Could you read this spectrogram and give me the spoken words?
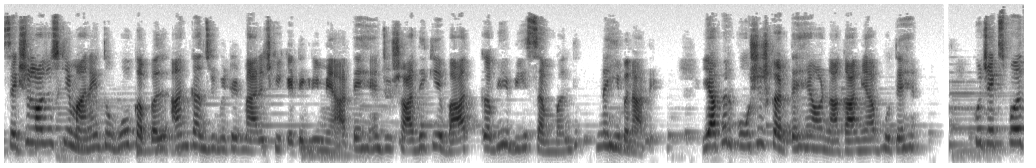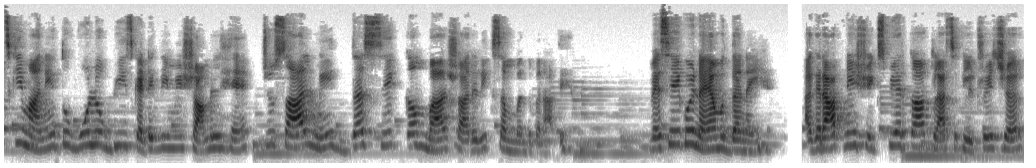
सेक्सोलॉजिस्ट की माने तो वो कपल अनकंज्यूमेटेड मैरिज की कैटेगरी में आते हैं जो शादी के बाद कभी भी संबंध नहीं बनाते। या फिर कोशिश करते हैं और नाकामयाब होते हैं। कुछ एक्सपर्ट्स की माने तो वो लोग भी इस कैटेगरी में शामिल हैं जो साल में 10 से कम बार शारीरिक संबंध बनाते हैं। वैसे ये कोई नया मुद्दा नहीं है। अगर आपने शेक्सपियर का क्लासिक लिटरेचर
